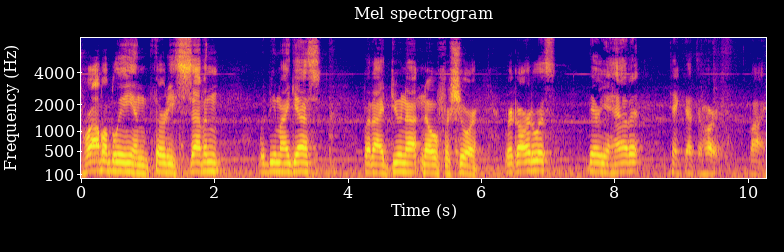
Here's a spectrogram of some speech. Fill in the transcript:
probably in 37, would be my guess, but I do not know for sure. Regardless, there you have it. Take that to heart. Bye.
